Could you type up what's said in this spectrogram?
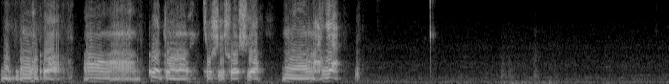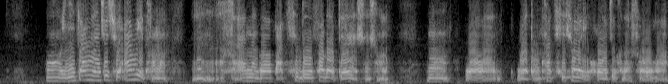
嗯那个。嗯，各种就是说是嗯埋怨，嗯一家人就去安慰他嘛，嗯还那个把气都撒到别人身上了，嗯我我等他气消了以后就和他说我说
